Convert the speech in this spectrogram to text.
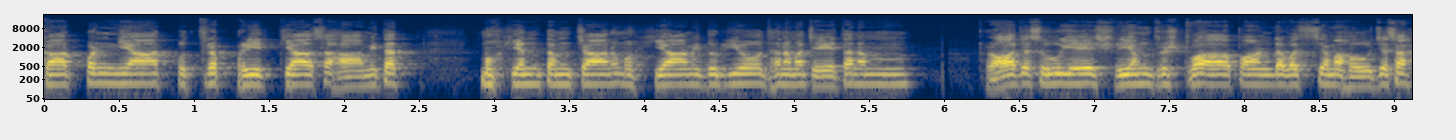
कार्पण्यात् पुत्रप्रीत्या सहामि तत्। मुह्यन्तम् चानुमुह्यामि दुर्योधनमचेतनम् राजसूये श्रियम् दृष्ट्वा पाण्डवस्य महोजसः।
